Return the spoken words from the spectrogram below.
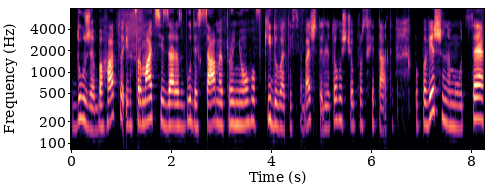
дуже багато інформації зараз буде саме про нього вкидуватися. Бачите, для того, щоб розхитати. По повішеному це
